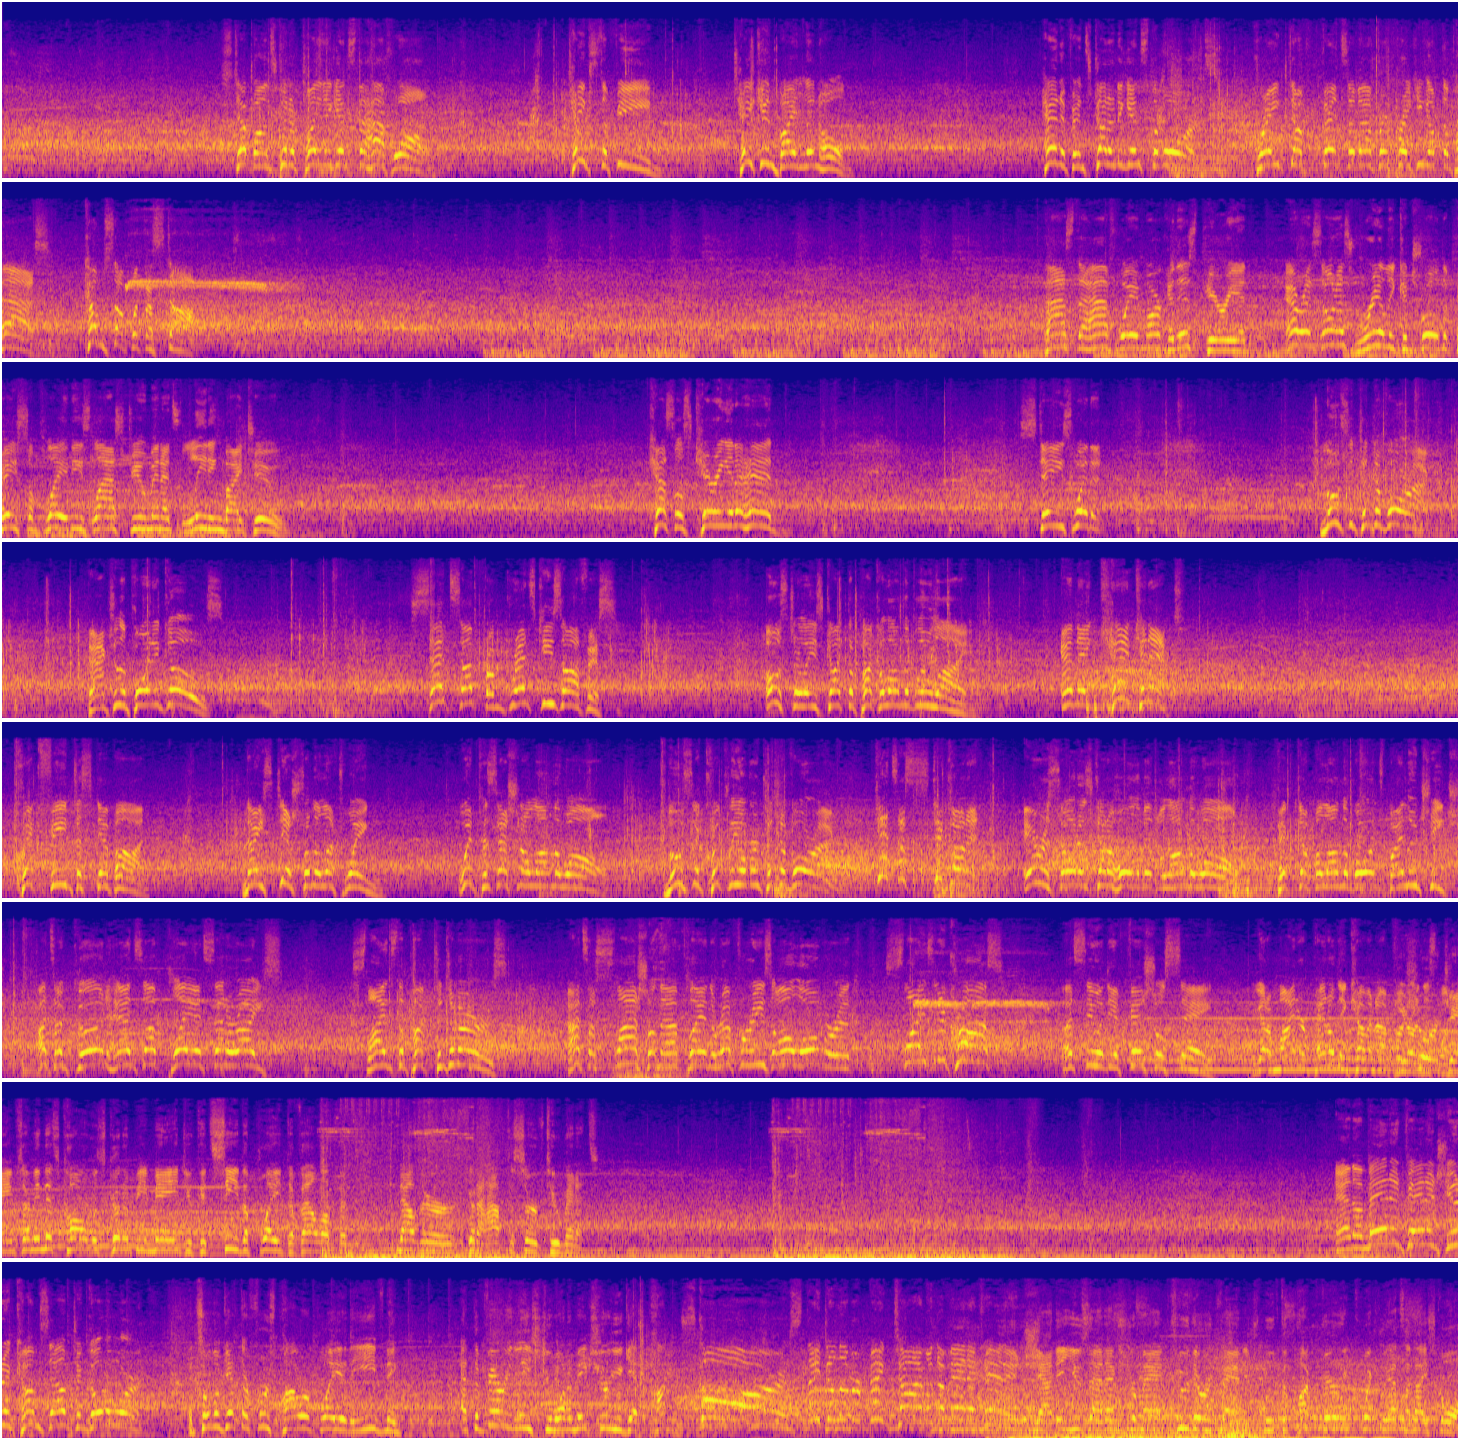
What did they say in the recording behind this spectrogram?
Stepan's going to play it against the half wall. Takes the feed. Taken by Lindholm. Hanifin's got it against the boards. Great defensive effort breaking up the pass. Comes up with the stop. Past the halfway mark of this period, Arizona's really controlled the pace of play these last few minutes, leading by two. Kessel's carrying it ahead. Stays with it. Moves it to Dvorak. Back to the point it goes. Sets up from Gretzky's office. Oesterle's got the puck along the blue line. And they can't connect. Quick feed to Stepan. Nice dish from the left wing. With possession along the wall. Moves it quickly over to Dvorak. Gets a stick on it. Arizona's got a hold of it along the wall. Picked up along the boards by Lucic. That's a good heads-up play at center ice. Slides the puck to Demers. That's a slash on that play, and the referee's all over it. Slides it across. Let's see what the officials say. We got a minor penalty coming up For here on this sure, one. James. I mean, this call was going to be made. You could see the play develop, and now they're going to have to serve two minutes. And the man advantage unit comes out to go to work. And so they'll get their first power play of the evening. At the very least, you want to make sure you get puck. Scores! They use that extra man to their advantage. Move the puck very quickly. That's a nice goal.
